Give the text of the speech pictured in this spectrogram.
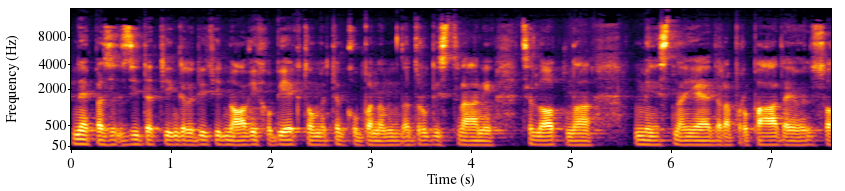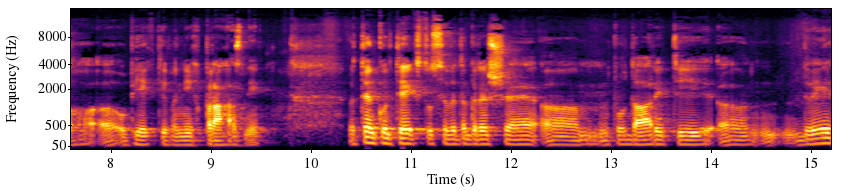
ne pa zidati in graditi novih objektov, medtem ko pa nam na drugi strani celotna mestna jedra propadajo in so uh, objekti v njih prazni. V tem kontekstu seveda gre še um, poudariti um, dve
